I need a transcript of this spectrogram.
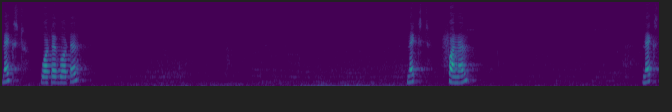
Next water bottle. Next funnel. Next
